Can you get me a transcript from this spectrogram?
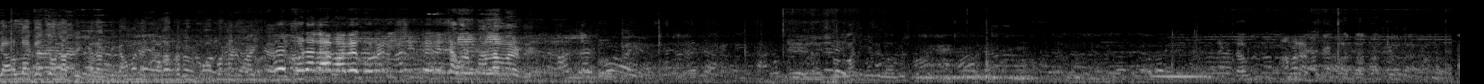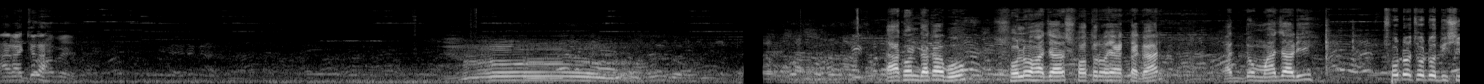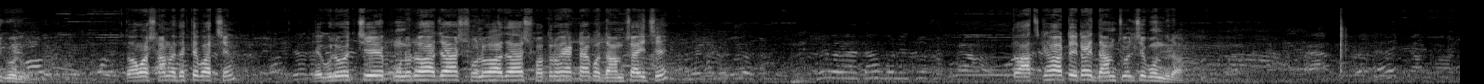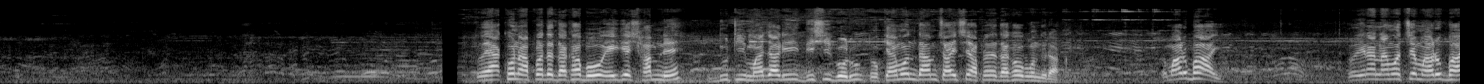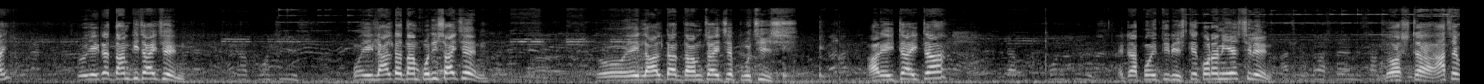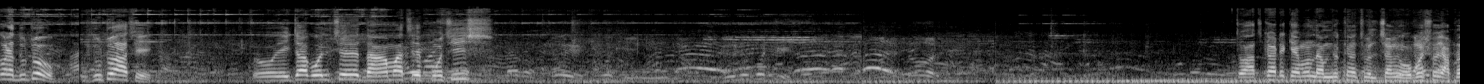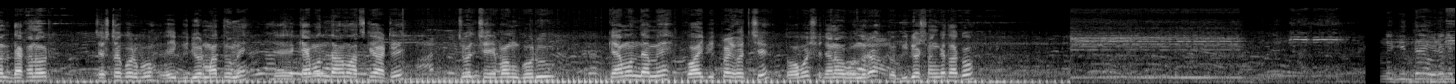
যে আল্লাহ গেছে ওনার দিকে দিকে আমাদের চলাফেরা কখনই যায় লাভ হবে গরু নিশ্চিন্তে যাব পালা মারবে। আর চলা। এখন দেখাবো ষোলো হাজার সতেরো হাজার টাকার একদম মাঝারি ছোট ছোট দিশি গরু। তো আমার সামনে দেখতে পাচ্ছেন, এগুলো হচ্ছে পনেরো হাজার, ষোলো হাজার, সতেরো হাজার টাকা দাম চাইছে। তো আজকে হাটে এটাই দাম চলছে বন্ধুরা। তো এখন আপনাদের দেখাবো এই যে সামনে দুটি মাঝারি দিশি গরু। তো কেমন দাম চাইছে আপনাদের দেখাবো বন্ধুরা। তো মারুফ ভাই, তো এনার নাম হচ্ছে মারুফ ভাই। তো এইটার দাম কি চাইছেন? এই লালটার দাম পঁচিশ চাইছেন? তো এই লালটার দাম চাইছে পঁচিশ। আর এইটা এইটা? এটা পঁয়ত্রিশ। কে করা নিয়ে এসেছিলেন? দশটা। আছে করা দুটো? দুটো আছে। তো এইটা বলছে দাম আছে পঁচিশ। তো আজকে কেমন দাম দক্ষিণা চলছে? আমি অবশ্যই আপনাদের দেখানোর চেষ্টা করব এই ভিডিওর মাধ্যমে যে কেমন দাম আজকে হাটে চলছে এবং গরু কেমন দামে ক্রয় বিক্রয় হচ্ছে, তো অবশ্যই জানাব বন্ধুরা। তো ভিডিওর সঙ্গে থাকো।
